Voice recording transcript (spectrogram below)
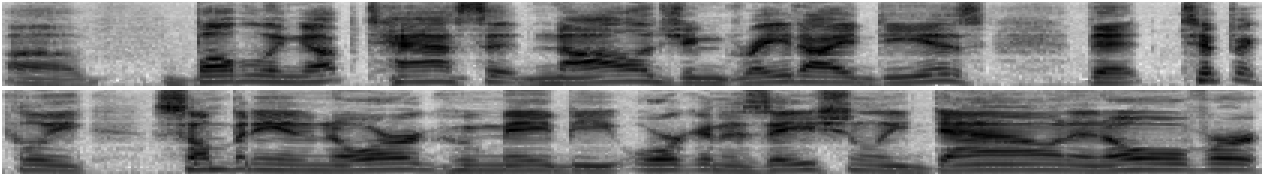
uh, bubbling up tacit knowledge and great ideas that typically somebody in an org who may be organizationally down and over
